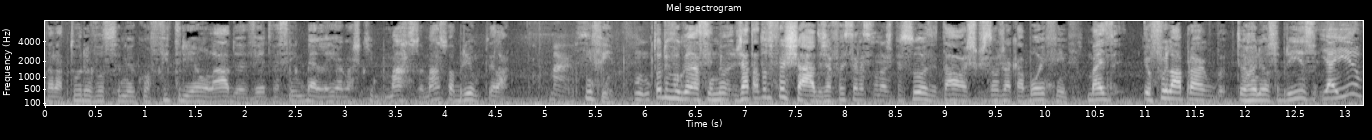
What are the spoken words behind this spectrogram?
da Natura, eu vou ser meio que o anfitrião lá do evento, vai ser em Belém, eu acho que março, é março, abril, sei lá. Março. Enfim, não tô divulgando assim, já tá tudo fechado, já foi selecionado as pessoas e tal, a inscrição já acabou, enfim. Mas eu fui lá pra ter uma reunião sobre isso, e aí eu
